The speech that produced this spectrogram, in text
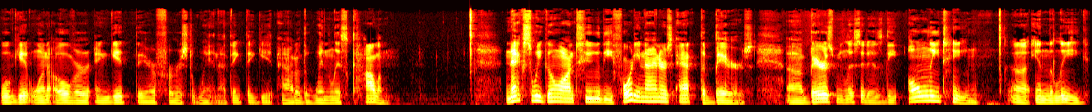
will get one over and get their first win. I think they get out of the winless column. Next, we go on to the 49ers at the Bears. Uh, Bears being listed as the only team uh, in the league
